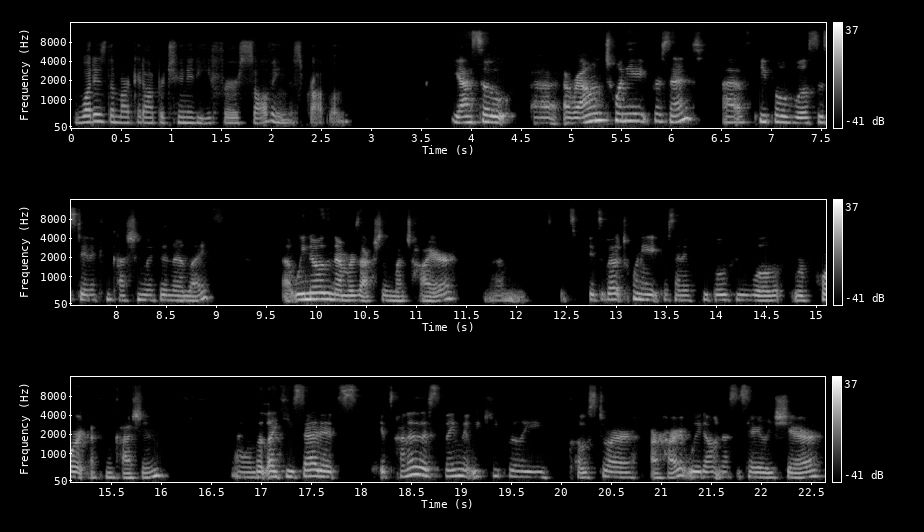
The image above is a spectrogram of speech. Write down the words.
what is the market opportunity for solving this problem yeah, so uh, around 28% of people will sustain a concussion within their life. Uh, we know the number is actually much higher. Um, it's, it's about 28% of people who will report a concussion. Um, but like you said, it's it's kind of this thing that we keep really close to our, our heart. We don't necessarily share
